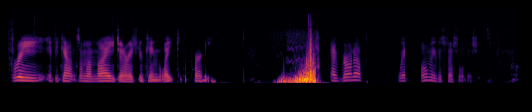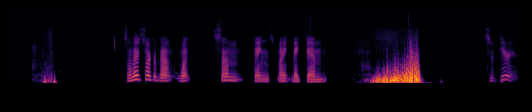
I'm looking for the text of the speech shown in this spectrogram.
Three, if you count some of my generation who came late to the party. I've grown up with only the special editions. So let's talk about what some things might make them superior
